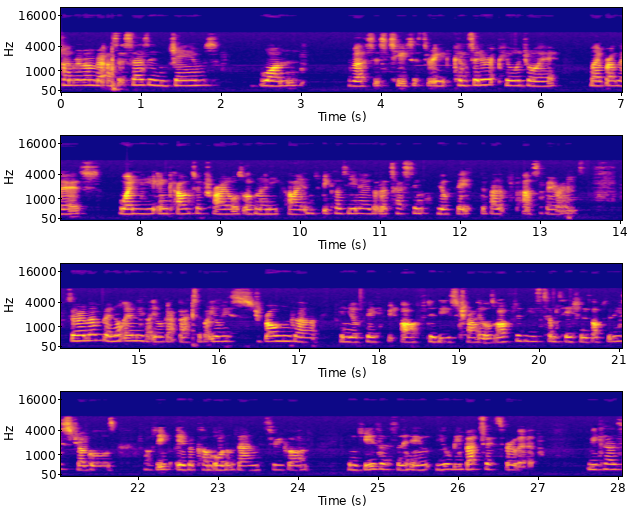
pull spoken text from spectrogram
And remember, as it says in James 1, verses 2 to 3, consider it pure joy, my brothers, when you encounter trials of many kinds, because you know that the testing of your faith develops perseverance. So remember, not only that you'll get better, but you'll be stronger in your faith after these trials, after these temptations, after these struggles, after you've overcome all of them through God. In Jesus' name, you'll be better through it because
